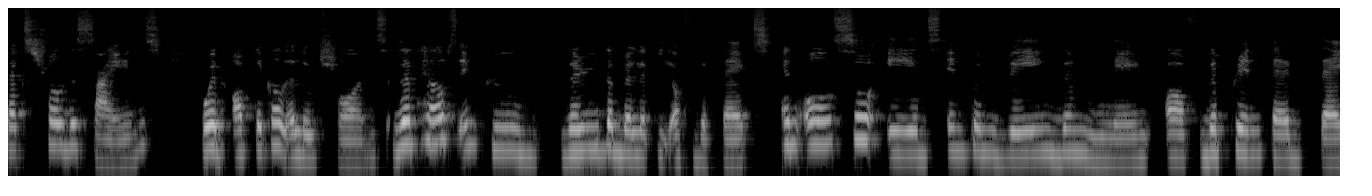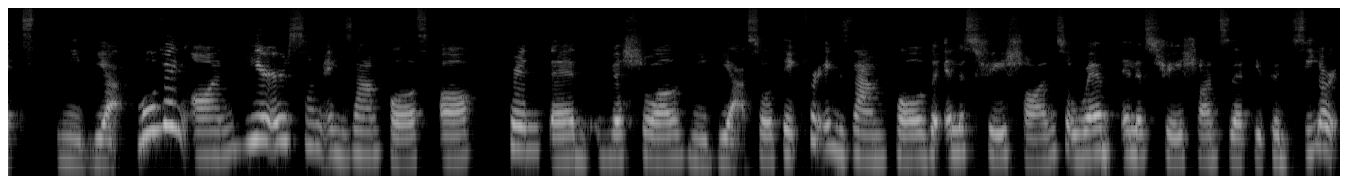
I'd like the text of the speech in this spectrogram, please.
textual designs with optical illusions that helps improve the readability of the text and also aids in conveying the meaning of the printed text media. Moving on, here are some examples of printed visual media. So take for example the illustrations, web illustrations that you could see or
